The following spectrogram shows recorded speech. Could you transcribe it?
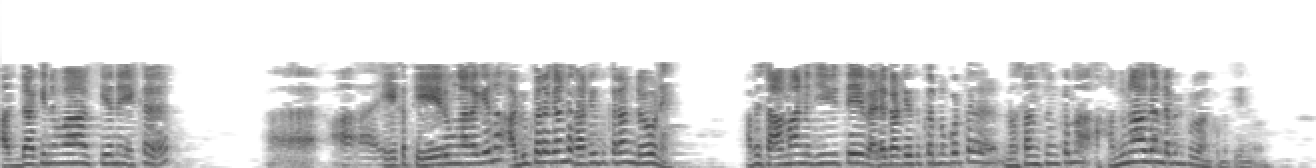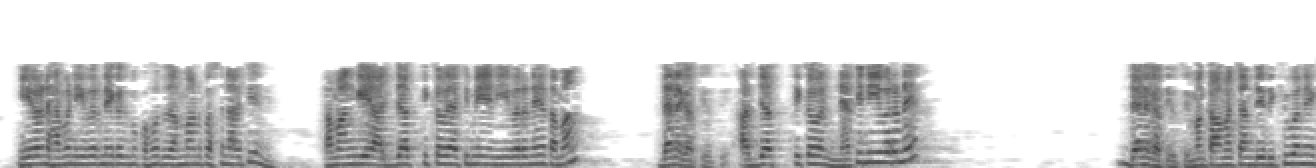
අත්දකින්නවා කියන එක ඒක තේරුම් අරගෙන අඩු කරගන්න කටයුතු කරන්න ඕනේ. අපි සාමාන්‍ය ජීවිතයේ වැඩ කටයුතු කරනකොට නොසන්සුන්කම හඳුනා ගන්න අපිට පුළුවන්කම තියෙනවා. නීවරණ හැම නීවරණයකදීම කොහොමද ධම්මානුපස්සනාවේ තියෙන්නේ? තමන්ගේ අධ්‍යාත්මිකව ඇති මේ නීවරණය තමන් දැනගත යුතුයි. අධ්‍යාත්මිකව නැති නීවරණය දැනගත යුතුයි. මම කාමචන්දයේදී කිව්වනේ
